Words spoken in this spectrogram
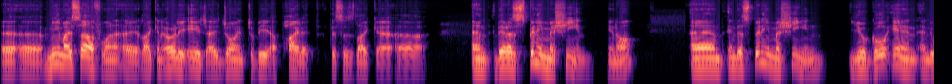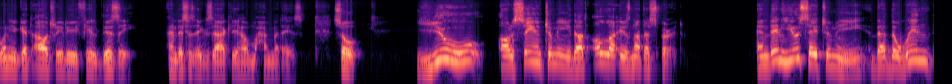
uh, uh, me myself, when I, like an early age, I joined to be a pilot. This is like a, uh, and there is a spinning machine, you know, and in the spinning machine, you go in, and when you get out, really feel dizzy and this is exactly how Muhammad is. So you are saying to me that Allah is not a spirit. And then you say to me that the wind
